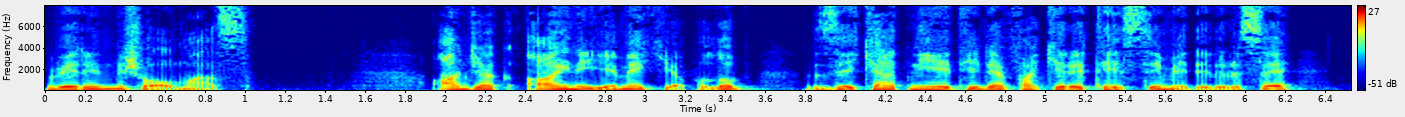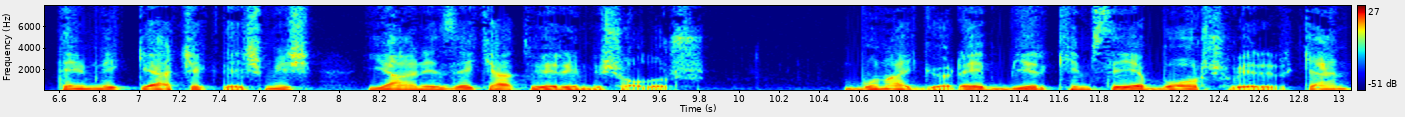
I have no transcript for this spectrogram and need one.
verilmiş olmaz. Ancak aynı yemek yapılıp zekat niyetiyle fakire teslim edilirse temlik gerçekleşmiş yani zekat verilmiş olur. Buna göre bir kimseye borç verirken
